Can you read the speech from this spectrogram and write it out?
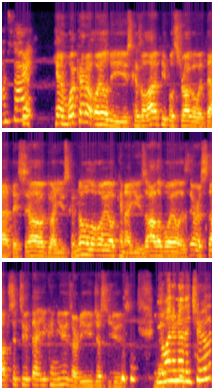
I'm sorry. Kim, what kind of oil do you use? Because a lot of people struggle with that. They say, "Oh, do I use canola oil? Can I use olive oil? Is there a substitute that you can use, or do you just use?" You, you know, want to know the truth?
